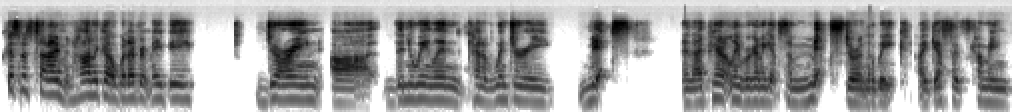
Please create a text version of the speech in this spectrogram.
Christmas time and Hanukkah, whatever it may be, during uh, the New England kind of wintry mix. And apparently, we're going to get some mix during the week. I guess it's coming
